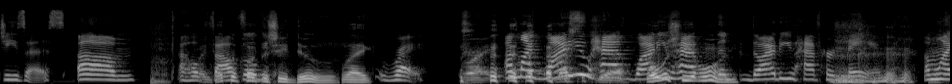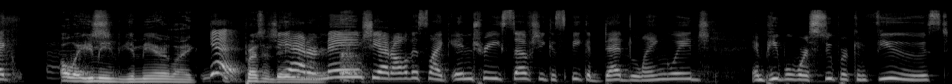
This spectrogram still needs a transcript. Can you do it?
Jesus. Um, I hope like, Falco. what the fuck be- did she do? Like, right. Right. I'm like, why do you have? Yeah. Why What do you have? The, why do you have her name? I'm like, oh wait, you she- mean Ymir? Like, yeah, present She day had her name. She had all this like intrigue stuff. She could speak a dead language, and people were super confused.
